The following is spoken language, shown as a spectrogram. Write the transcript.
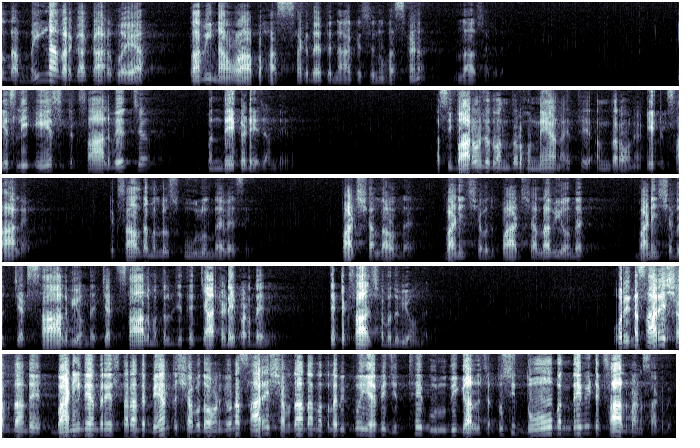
ਕਮਲ ਦਾ ਮਹਿਲਾ ਵਰਗਾ ਘਰ ਹੋਇਆ, ਤਾਂ ਵੀ ਨਾ ਉਹ ਆਪ ਹੱਸ ਸਕਦਾ ਤੇ ਨਾ ਕਿਸੇ ਨੂੰ ਹੱਸਣ ਲਾ ਸਕਦਾ। ਇਸ ਲਈ ਇਸ ਟਕਸਾਲ ਵਿੱਚ ਬੰਦੇ ਘੜੇ ਜਾਂਦੇ ਨੇ। ਅਸੀਂ ਬਾਹਰੋਂ ਜਦੋਂ ਅੰਦਰ ਹੁੰਨੇ ਆ ਨਾ, ਇੱਥੇ ਅੰਦਰ ਆਉਨੇ ਇਹ ਟਕਸਾਲ ਹੈ। ਟਕਸਾਲ ਦਾ ਮਤਲਬ ਸਕੂਲ ਹੁੰਦਾ ਹੈ ਵੈਸੇ। ਪਾਠਸ਼ਾਲਾ ਹੁੰਦਾ ਹੈ। ਬਾਣੀ ਸ਼ਬਦ ਪਾਠਸ਼ਾਲਾ ਵੀ ਆਉਂਦਾ ਬਾਣੀ ਸ਼ਬਦ ਚਟਸਾਲ ਵੀ ਆਉਂਦਾ ਚਟਸਾਲ ਮਤਲਬ ਜਿੱਥੇ ਚਾਟੜੇ ਪੜ੍ਹਦੇ ਨੇ। ਤੇ ਟਕਸਾਲ ਸ਼ਬਦ ਵੀ ਆਉਂਦਾ ਔਰ ਇਹਨਾਂ ਸਾਰੇ ਸ਼ਬਦਾਂ ਦੇ, ਬਾਣੀ ਦੇ ਅੰਦਰ ਇਸ ਤਰ੍ਹਾਂ ਦੇ ਬੇਅੰਤ ਸ਼ਬਦ ਆਉਣਗੇ, ਉਹਨਾਂ ਸਾਰੇ ਸ਼ਬਦਾਂ ਦਾ ਮਤਲਬ ਇੱਕੋ ਹੀ ਹੈ ਵੀ ਜਿੱਥੇ ਗੁਰੂ ਦੀ ਗੱਲ ਚੱਲ, ਤੁਸੀਂ ਦੋ ਬੰਦੇ ਵੀ ਟਕਸਾਲ ਬਣ ਸਕਦੇ ਹੋ।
